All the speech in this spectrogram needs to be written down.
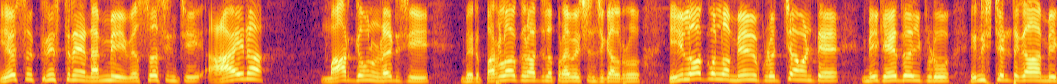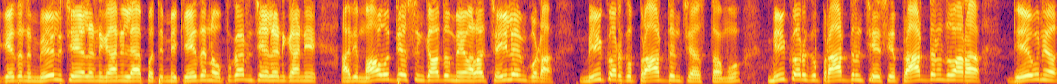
యేసుక్రీస్తునే నమ్మి విశ్వసించి ఆయన మార్గంలో నడిచి మీరు పరలోక రాజులో ప్రవేశించగలరు. ఈ లోకంలో మేము ఇప్పుడు వచ్చామంటే మీకు ఏదో ఇప్పుడు ఇన్స్టెంట్గా మీకు ఏదైనా మేలు చేయాలని కానీ లేకపోతే మీకు ఏదైనా ఉపకారం చేయాలని కానీ అది మా ఉద్దేశం కాదు మేము అలా చేయలేము కూడా. మీ కొరకు ప్రార్థన చేస్తాము. మీ కొరకు ప్రార్థన చేసి ప్రార్థన ద్వారా దేవుని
